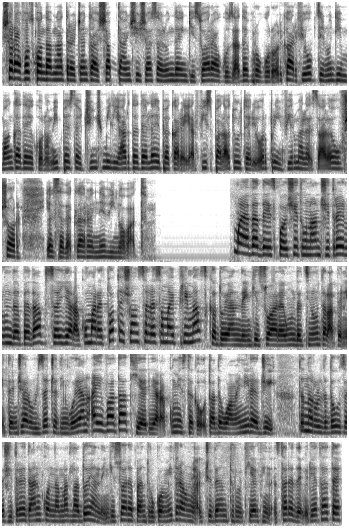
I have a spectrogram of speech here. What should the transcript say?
Șor a fost condamnat recent la 7 ani și 6 luni de închisoare acuzat de procurori că ar fi obținut din Banca de Economii peste 5 miliarde de lei pe care i-ar fi spălat ulterior prin firmele sale offshore. El se declară nevinovat. Mai avea de ispășit un an și trei luni de pedapsă, iar acum are toate șansele să mai primească doi ani de închisoare. Un deținut de la penitenciarul 10 din Goian a evadat ieri, iar acum este căutat de oamenii legii. Tânărul de 23 de ani, condamnat la doi ani de închisoare pentru comiterea unui accident rutier fiind în stare de ebrietate,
